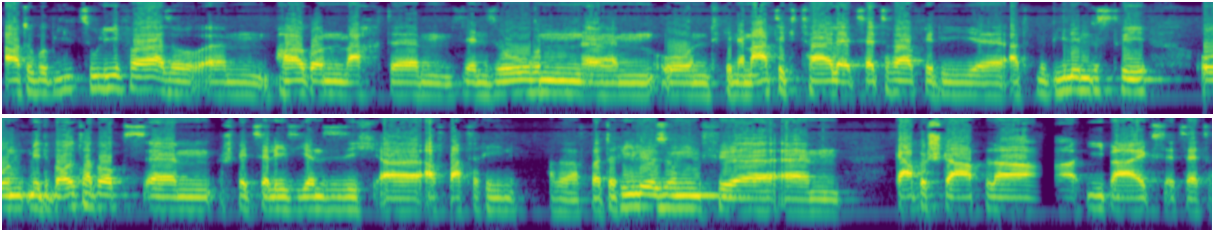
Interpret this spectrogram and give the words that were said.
Automobilzulieferer. Also ähm, Paragon macht ähm, Sensoren ähm, und Kinematikteile etc. für die äh, Automobilindustrie und mit Voltabox ähm, spezialisieren sie sich äh, auf Batterien, also auf Batterielösungen für ähm, Gabelstapler, E-Bikes etc.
